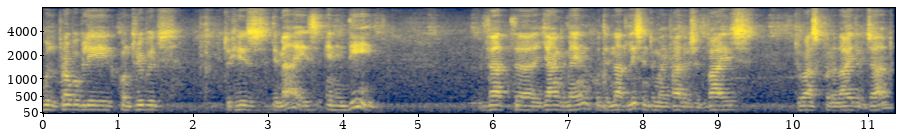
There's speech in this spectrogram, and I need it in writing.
will probably contribute to his demise, and indeed, that uh, young man who did not listen to my father's advice to ask for a lighter job,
